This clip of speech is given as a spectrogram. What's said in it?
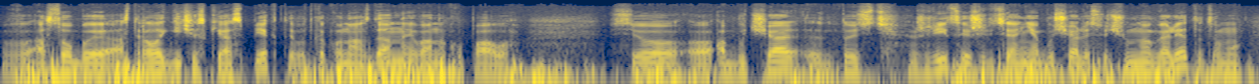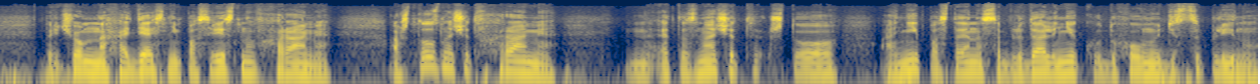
в особые астрологические аспекты, вот как у нас, да, на Ивана Купалу. Все обучали, то есть жрицы и жрецы, они обучались очень много лет этому, причем находясь непосредственно в храме. А что значит в храме? Это значит, что они постоянно соблюдали некую духовную дисциплину,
